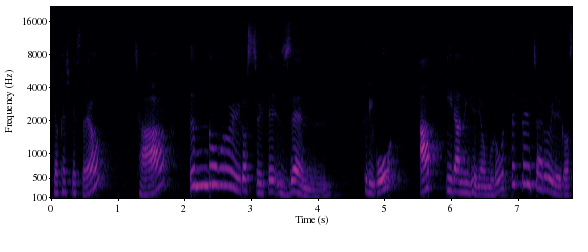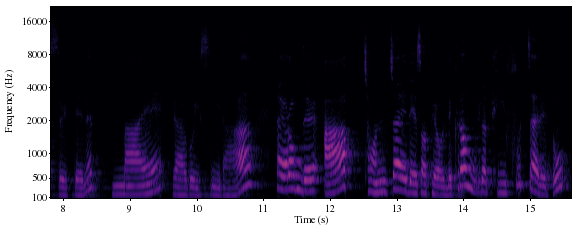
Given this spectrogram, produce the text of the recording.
기억하시겠어요? 자, 음독으로 읽었을 때 zen. 그리고 앞이라는 개념으로 뜻글자로 읽었을 때는 마에라고 있습니다. 자, 여러분들 앞 전자에 대해서 배웠는데 그럼 우리가 뒤 후자를 또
